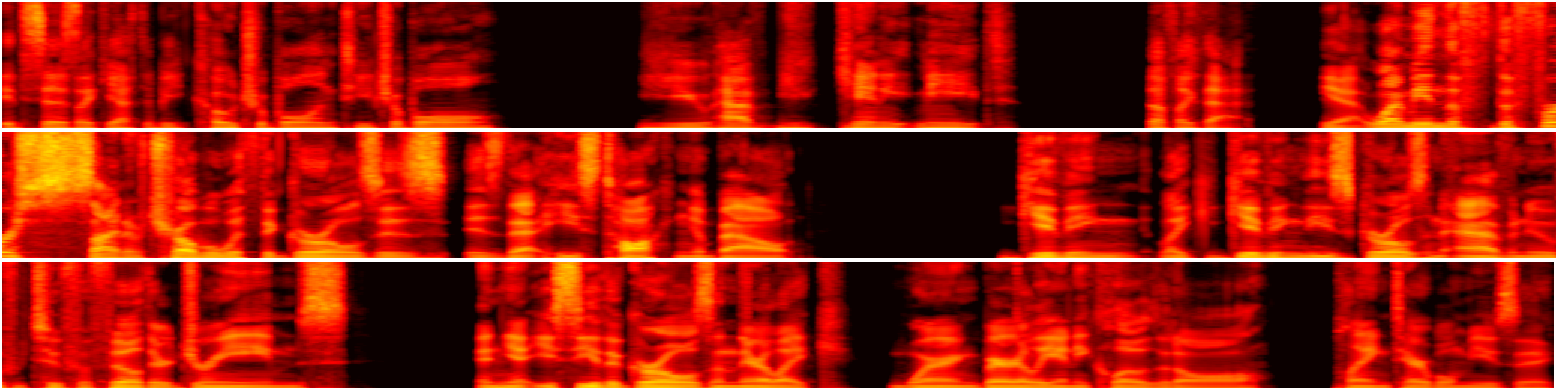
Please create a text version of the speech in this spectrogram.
it says like you have to be coachable and teachable you have you can't eat meat stuff like that Yeah. Well, I mean, the the first sign of trouble with the girls is is that he's talking about giving like giving these girls an avenue to fulfill their dreams, and yet you see the girls and they're like wearing barely any clothes at all, playing terrible music.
